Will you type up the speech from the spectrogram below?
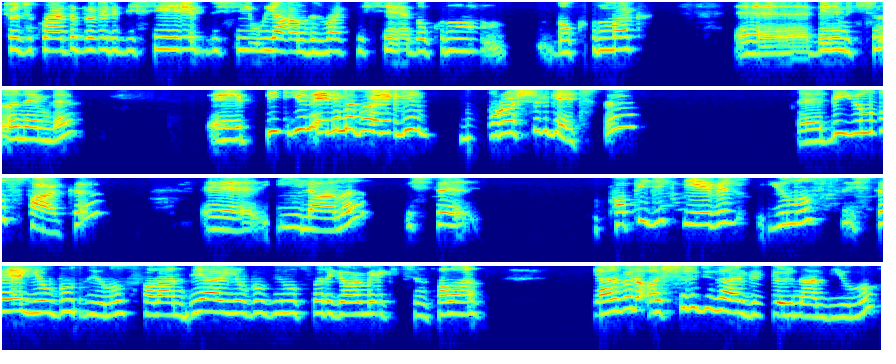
çocuklarda böyle bir şey bir şey uyandırmak, bir şeye dokun dokunmak e, benim için önemli. E, bir gün elime böyle bir broşür geçti. E, bir Yunus Parkı e, ilanı. İşte Papicik diye bir Yunus, işte Yıldız Yunus falan, diğer Yıldız Yunusları görmek için falan. Yani böyle aşırı güzel görünen bir Yunus.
